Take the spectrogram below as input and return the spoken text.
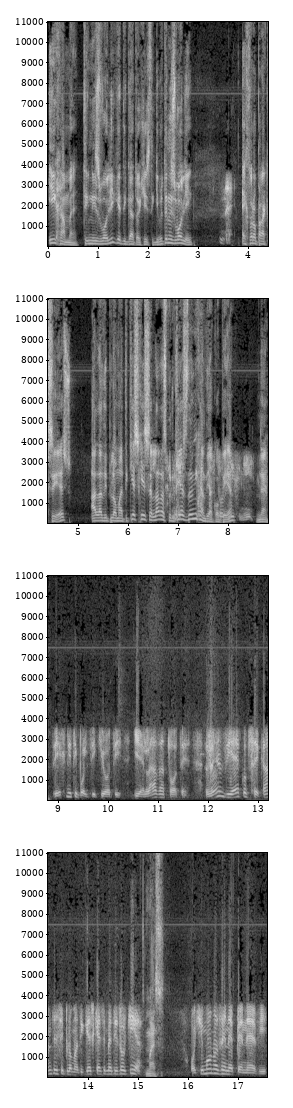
Είχαμε την εισβολή και την κατοχή στην Κύπρο. Την εισβολή, ναι. εχθροπραξίες, αλλά διπλωματικές σχέσεις Ελλάδα-Τουρκία ναι. δεν είχαν διακοπεί. Αυτό ε. δείχνει, ναι. δείχνει την πολιτική ότι η Ελλάδα τότε δεν διέκοψε καν τις διπλωματικές σχέσεις με την Τουρκία. Μάλιστα. Όχι μόνο δεν επενεύει,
